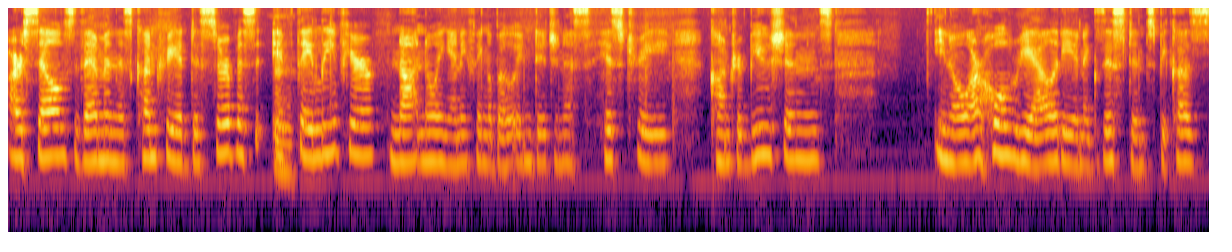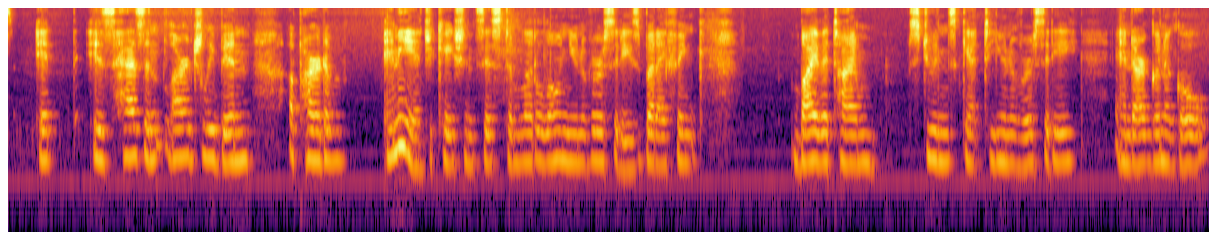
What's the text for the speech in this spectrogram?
ourselves, them, and this country a disservice mm. if they leave here not knowing anything about Indigenous history, contributions, you know, our whole reality and existence because it is hasn't largely been a part of any education system, let alone universities. But I think by the time students get to university and are going to go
